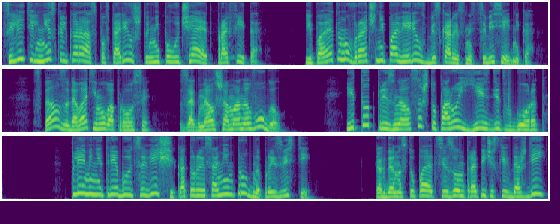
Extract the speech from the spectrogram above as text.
Целитель несколько раз повторил, что не получает профита, и поэтому врач не поверил в бескорыстность собеседника. Стал задавать ему вопросы, загнал шамана в угол, и тот признался, что порой ездит в город. Племени требуются вещи, которые самим трудно произвести. Когда наступает сезон тропических дождей,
